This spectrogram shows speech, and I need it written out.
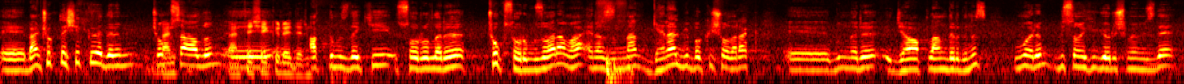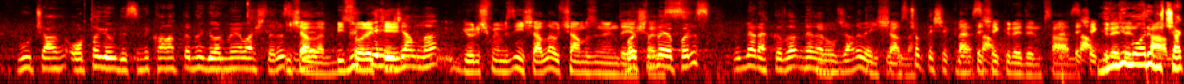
E, Ben çok teşekkür ederim. Çok Ben- sağ olun. ben E, teşekkür ederim. Aklımızdaki soruları çok sorumuz var ama en azından genel bir bakış olarak e, bunları cevaplandırdınız. Umarım bir sonraki görüşmemizde bu uçağın orta gövdesini, kanatlarını görmeye başlarız. İnşallah bir büyük sonraki heyecanla görüşmemizi inşallah uçağımızın önünde başında yaparız. yaparız. Ve merakla da neler olacağını bekliyoruz. İnşallah. Çok teşekkürler. Ben sağ olun. teşekkür ederim. Sağ olun. Ben teşekkür Milli ederim. Muharip sağ olun. Uçak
